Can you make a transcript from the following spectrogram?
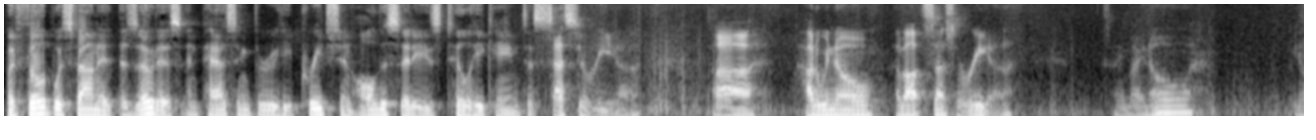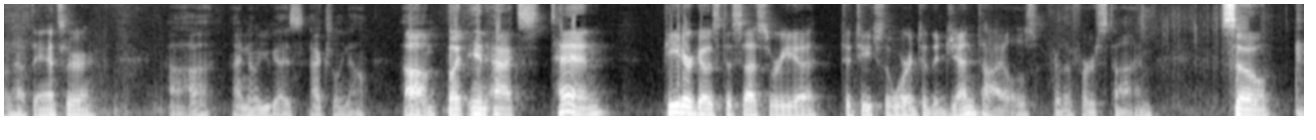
But Philip was found at Azotus, and passing through, he preached in all the cities till he came to Caesarea. Uh, how do we know about Caesarea? Does anybody know? You don't have to answer. Uh, I know you guys actually know. Um, but in Acts 10, Peter goes to Caesarea to teach the word to the Gentiles for the first time. So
